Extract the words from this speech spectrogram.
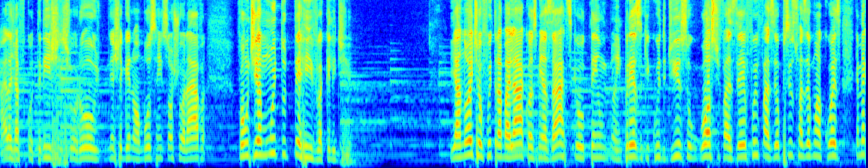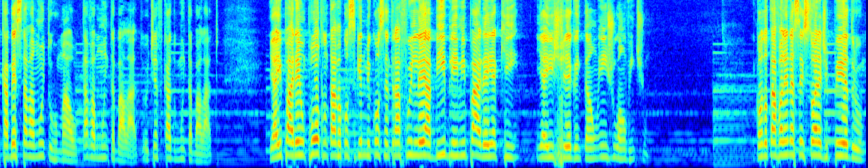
Aí ela já ficou triste, chorou. Eu cheguei no almoço, a gente só chorava. Foi um dia muito terrível aquele dia. E à noite eu fui trabalhar com as minhas artes, que eu tenho uma empresa que cuido disso, eu gosto de fazer, eu fui fazer, eu preciso fazer alguma coisa, que a minha cabeça estava muito mal, estava muito abalado, eu tinha ficado muito abalado. E aí parei um pouco, não estava conseguindo me concentrar, fui ler a Bíblia e me parei aqui. E aí chega então em João 21. E quando eu estava lendo essa história de Pedro,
